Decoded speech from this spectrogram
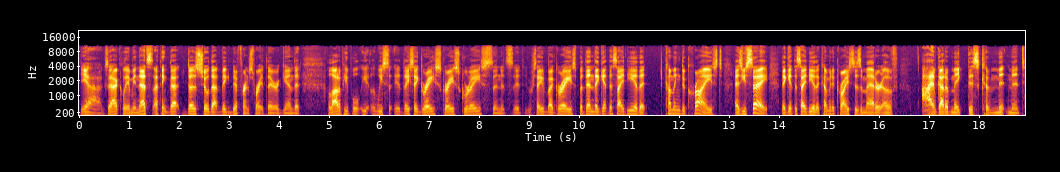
Yeah, exactly. I mean, that's I think that does show that big difference right there again that a lot of people we they say grace, grace, grace, and it's it, we're saved by grace, but then they get this idea that coming to Christ, as you say, they get this idea that coming to Christ is a matter of I've got to make this commitment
